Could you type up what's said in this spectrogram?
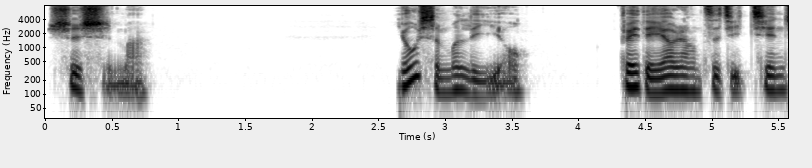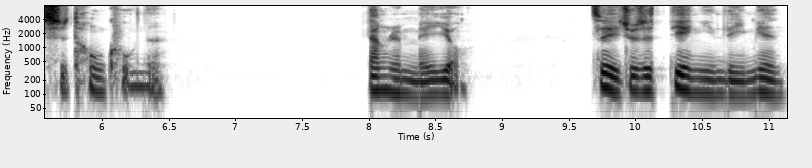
事实吗？有什么理由非得要让自己坚持痛苦呢？当然没有，这也就是电影里面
